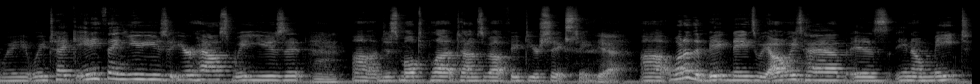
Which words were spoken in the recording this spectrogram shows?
we, we take anything you use at your house, we use it. Mm, Uh, just multiply it times about 50 or 60. yeah. Uh, one of the big needs we always have is, you know, meat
